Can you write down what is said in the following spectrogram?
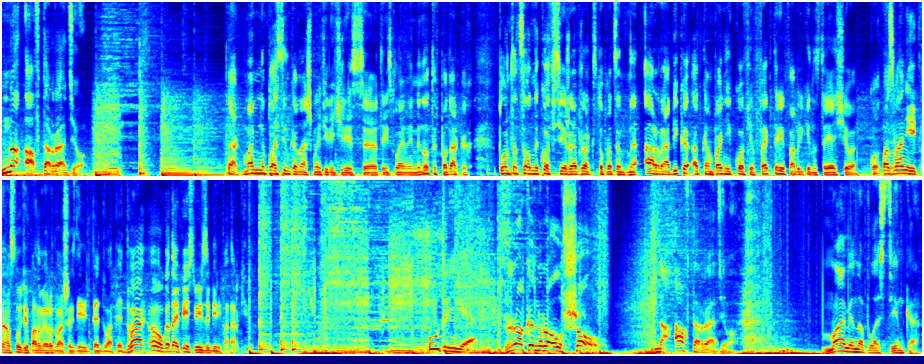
на Авторадио. Так, мамина пластинка в нашем эфире через э, три с половиной минуты. В подарках плантационный кофе свежая обжарка стопроцентная арабика от компании Кофе Factory, фабрики настоящего кофе. Позвони к нам в студию по номеру 269-5252, а угадай песню и забери подарки. Утреннее рок-н-ролл-шоу на Авторадио. Мамина пластинка.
